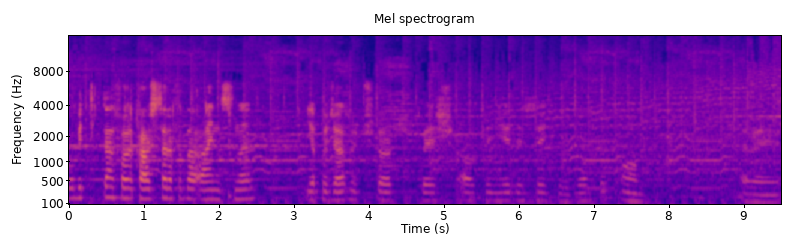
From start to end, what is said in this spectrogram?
Bu bittikten sonra karşı tarafı da aynısını yapacağız. 3, 4, 5, 6, 7, 8, 9, 10. Evet.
